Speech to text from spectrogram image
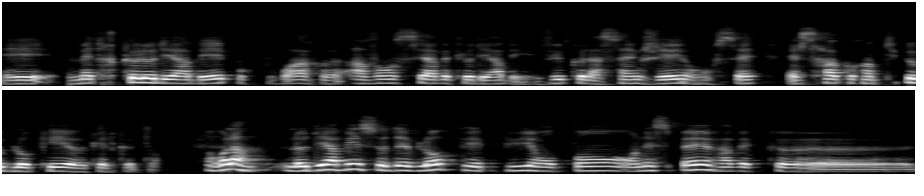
et mettre que le DAB pour pouvoir euh, avancer avec le DAB. Vu que la 5G, on sait, elle sera encore un petit peu bloquée euh, quelque temps. voilà, le DAB se développe et puis on, on espère avec euh,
